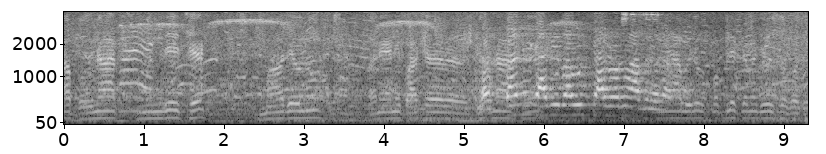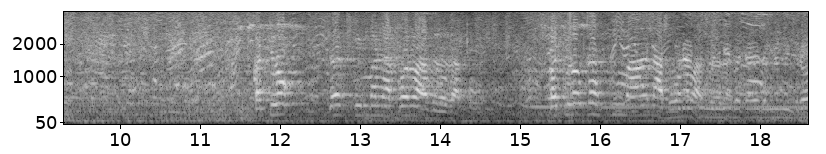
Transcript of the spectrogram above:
આ ભવનાથ મંદિર છે મહાદેવનું. અને એની પાછળ. આ બધું પબ્લિક તમે જોઈ શકો છો. કચરો દસ ટીમમાં નાખવાનો આગ્રહ રાખો. કચરો દસ ટીમમાં નાખવાનો મંદિર બતાવ્યું તમને મિત્રો.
